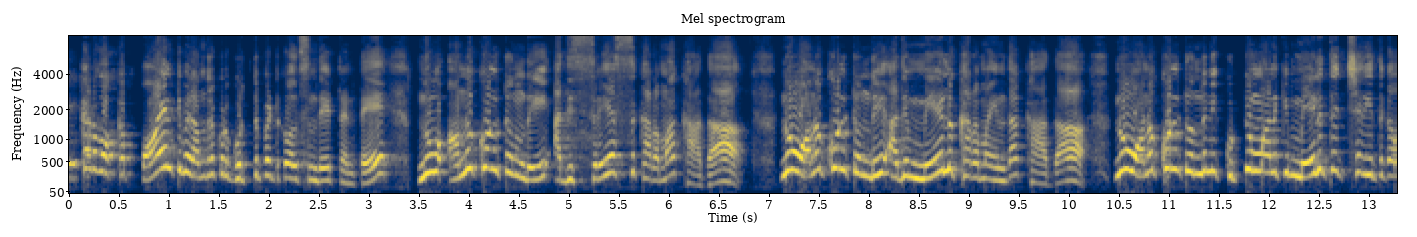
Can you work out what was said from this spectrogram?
ఎక్కడ ఒక పాయింట్ మీరు అందరూ కూడా గుర్తుపెట్టుకోవాల్సింది ఏంటంటే నువ్వు అనుకుంటుంది అది శ్రేయస్కరమా కాదా? నువ్వు అనుకుంటుంది అది మేలుకరమైందా కాదా? నువ్వు అనుకుంటుంది నీ కుటుంబానికి మేలు తెచ్చే రీతిగా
